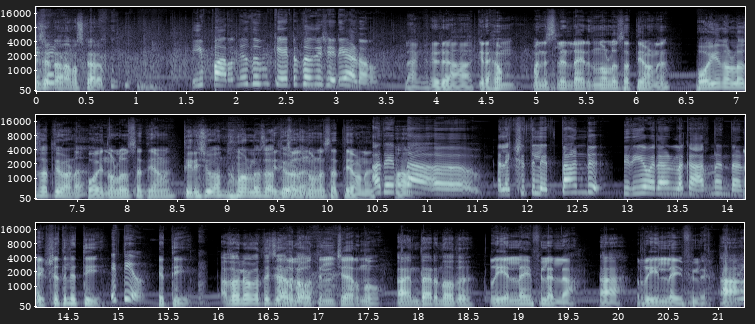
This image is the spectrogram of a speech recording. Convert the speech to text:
ചേട്ടാ നമസ്കാരം. ഈ പറഞ്ഞതും കേട്ടതൊക്കെ ശരിയാണോ? അല്ല അങ്ങനെ ഒരു ആഗ്രഹം മനസ്സിലുണ്ടായിരുന്നു എന്നുള്ളത് സത്യമാണ്. പോയി എന്നുള്ളത് സത്യമാണ്. പോയി എന്നുള്ളത് സത്യമാണ്. തിരിച്ചു വന്നു എന്നുള്ളത് സത്യമാണ്. എന്നുള്ളത് സത്യമാണ് അതെന്താ ലക്ഷ്യത്തിൽ എത്താണ്ട് തിരികെ വരാനുള്ള കാരണം എന്താണ്? ലക്ഷ്യത്തിലെത്തി. എത്തിയോ? എത്തി. അതോ ചേർന്നോ? ലോകത്തിൽ ചേർന്നു? എന്തായിരുന്നു അത്? റിയൽ ലൈഫിലല്ല. റിയൽ ലൈഫിൽ ആ.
